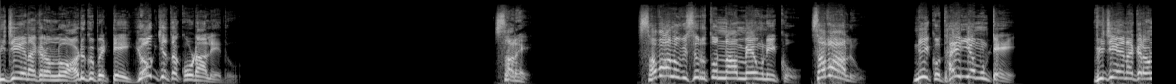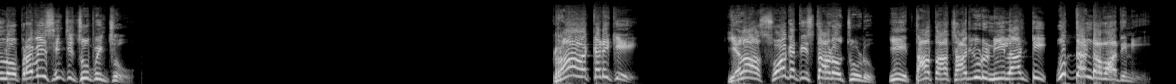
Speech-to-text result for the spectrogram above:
విజయనగరంలో అడుగుపెట్టే యోగ్యత కూడా లేదు. సరే. సవాలు విసురుతున్నాం మేము నీకు. సవాలు. నీకు ధైర్యం ఉంటే విజయనగరంలో ప్రవేశించి చూపించు. రా అక్కడికి. ఎలా స్వాగతిస్తాడో చూడు. ఈ తాతాచార్యుడు నీలాంటి ఉద్దండవాదిని.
